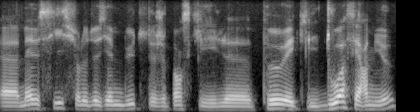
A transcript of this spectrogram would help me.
même si sur le deuxième but, je pense qu'il peut et qu'il doit faire mieux.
